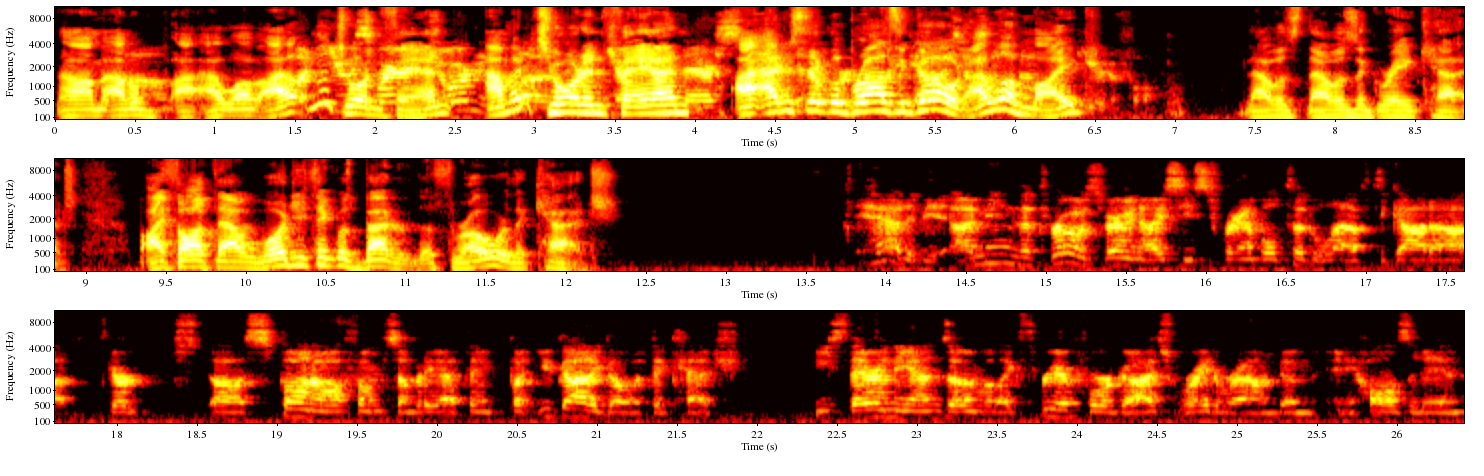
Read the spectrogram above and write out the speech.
Um, I'm a, Um, I I love I'm a Jordan fan. Jordan I'm a Jordan and jumped up fan. there, I, I just think LeBron's a goat. I love. Mike. Beautiful. That was that was a great catch. I thought that. What do you think was better, the throw or the catch? It had to be. I mean, the throw was very nice. He scrambled to the left. He got uh, or, uh spun off from somebody, I think. But you got to go with the catch. He's there in the end zone with like three or four guys right around him, and he hauls it in.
